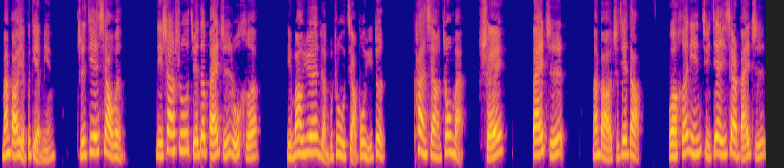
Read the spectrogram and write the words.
满宝也不点名，直接笑问：“李尚书觉得白直如何？”李茂约忍不住脚步一顿，看向周满：“谁？白直？”满宝直接道：“我和您举荐一下白直，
